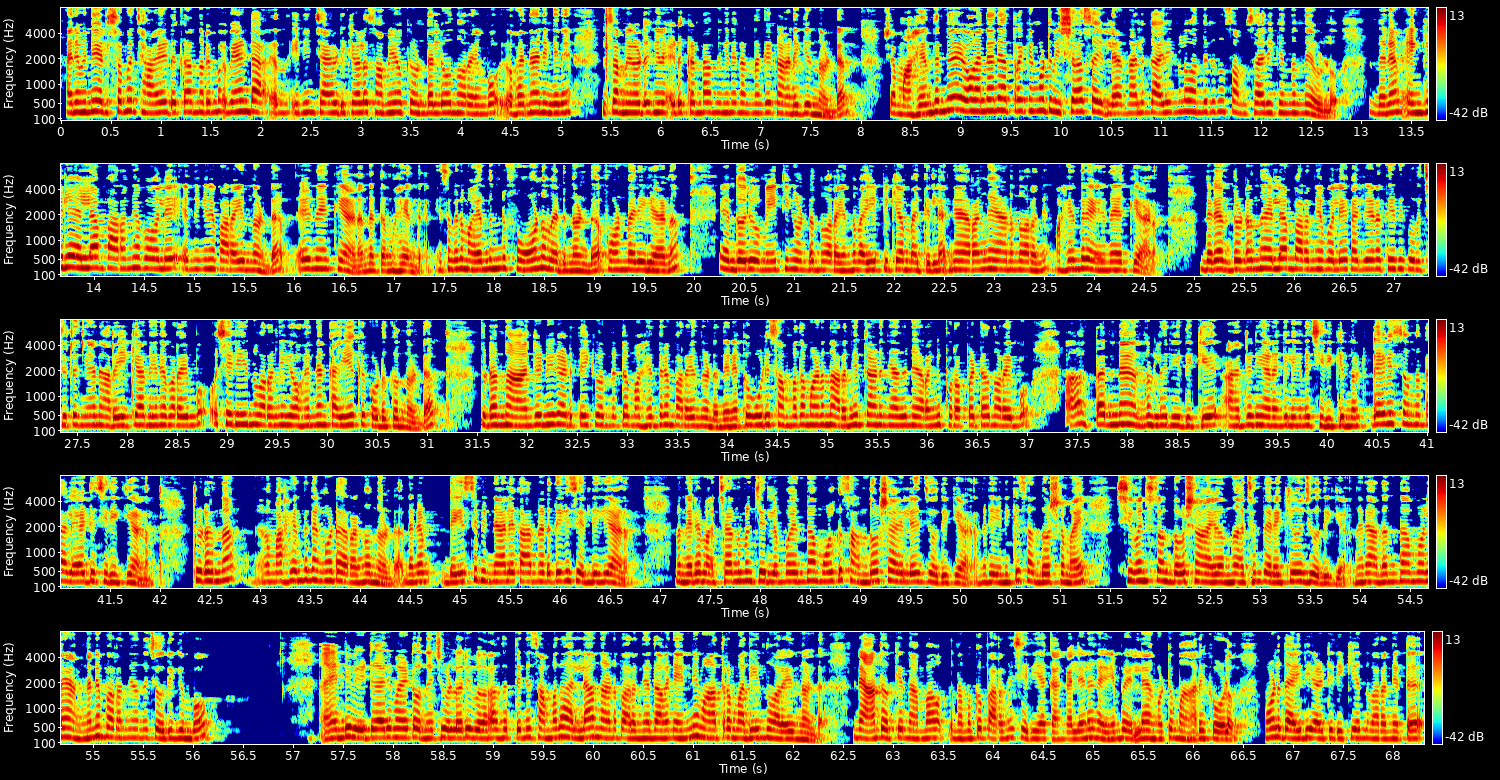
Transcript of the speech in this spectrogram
അതിന് മുന്നേ എൽസമ്മ ചായ എടുക്കാമെന്ന് പറയുമ്പോൾ വേണ്ട ഇനിയും ചായ കുടിക്കാനുള്ള സമയമൊക്കെ ഉണ്ടല്ലോ എന്ന് പറയുമ്പോൾ യോഹനാൻ ഇങ്ങനെ എൽസമ്മയോട് ഇങ്ങനെ എടുക്കണ്ടെന്ന് ഇങ്ങനെ കണ്ണൊക്കെ കാണിക്കുന്നുണ്ട്. പക്ഷെ മഹേന്ദ്രന് യോഹനാനെ അത്രയ്ക്ക് അങ്ങോട്ട് വിശ്വാസമില്ല. എന്നാലും കാര്യങ്ങൾ വന്നിരുന്ന് സംസാരിക്കുന്നതേ ഉള്ളൂ. അന്നേരം എങ്കിലും എല്ലാം പറഞ്ഞ പോലെ എന്നിങ്ങനെ പറയുന്നുണ്ട്. എഴുന്നേക്കുകയാണ് എന്നിട്ട് മഹേന്ദ്രൻ. ഈ സമയത്ത് മഹേന്ദ്രന്റെ ഫോൺ വരുന്നുണ്ട്. ഫോൺ വരികയാണ്. എന്തോ ഒരു മീറ്റിംഗ് ഉണ്ടെന്ന് പറയുന്നു. വൈകിപ്പിക്കാൻ പറ്റില്ല. ഞാൻ ഇറങ്ങുകയാണെന്ന് പറഞ്ഞ് മഹേന്ദ്രൻ എഴുന്നേൽക്കുകയാണ്. അന്നേരം തുടർന്ന് എല്ലാം പറഞ്ഞ പോലെ കല്യാണ തീയതി കുറിച്ചിട്ട് ഞാൻ അറിയിക്കാമെന്ന് ഇങ്ങനെ പറയുമ്പോൾ ശരിയെന്ന് പറഞ്ഞ് യോഹന്നാൻ കൈയൊക്കെ കൊടുക്കുന്നുണ്ട്. തുടർന്ന് ആന്റണിയുടെ അടുത്തേക്ക് വന്നിട്ട് മഹേന്ദ്രൻ പറയുന്നുണ്ട് നിനക്ക് കൂടി സമ്മതമാണെന്ന് അറിഞ്ഞിട്ടാണ് ഞാൻ അതിന് ഇറങ്ങി പുറപ്പെട്ടതെന്ന് പറയുമ്പോൾ "ആ, തന്നെ എന്നുള്ള രീതിക്ക് ആന്റണി ആണെങ്കിൽ ഇങ്ങനെ ചിരിക്കുന്നുണ്ട് ഡേവിസ് അങ്ങ് തലയായിട്ട് ചിരിക്കുകയാണ്. തുടർന്ന് മഹേന്ദ്രൻ അങ്ങോട്ട് ഇറങ്ങുന്നുണ്ട്. അന്നേരം ഡേയ്സി പിന്നാലെ അടുത്തേക്ക് ചെല്ലുകയാണ്. അന്നേരം അച്ഛൻ നമ്മൾ ചെല്ലുമ്പോൾ എന്താ മോൾക്ക് സന്തോഷമായില്ലേ? എന്ന് ചോദിക്കുകയാണ്. അന്നേരം എനിക്ക് സന്തോഷമായി. ശിവൻ സന്തോഷമായോ? എന്ന് അച്ഛൻ തിരക്കുകയും ചോദിക്കുകയാണ്. അന്നേരം അതെന്താ മോളെ അങ്ങനെ പറഞ്ഞു? എന്ന് ചോദിക്കുമ്പോൾ എന്റെ വീട്ടുകാരുമായിട്ട് ഒന്നിച്ചുള്ള ഒരു വിവാഹത്തിന് സമ്മതമല്ല എന്നാണ് പറഞ്ഞത്. അവൻ എന്നെ മാത്രം മതി എന്ന് പറയുന്നുണ്ട്. പിന്നെ അതൊക്കെ നമ്മ നമുക്ക് പറഞ്ഞ് ശരിയാക്കാം. കല്യാണം കഴിയുമ്പോൾ എല്ലാം അങ്ങോട്ട് മാറിക്കോളും. മോൾ ധൈര്യമായിട്ടിരിക്കുക എന്ന് പറഞ്ഞിട്ട്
